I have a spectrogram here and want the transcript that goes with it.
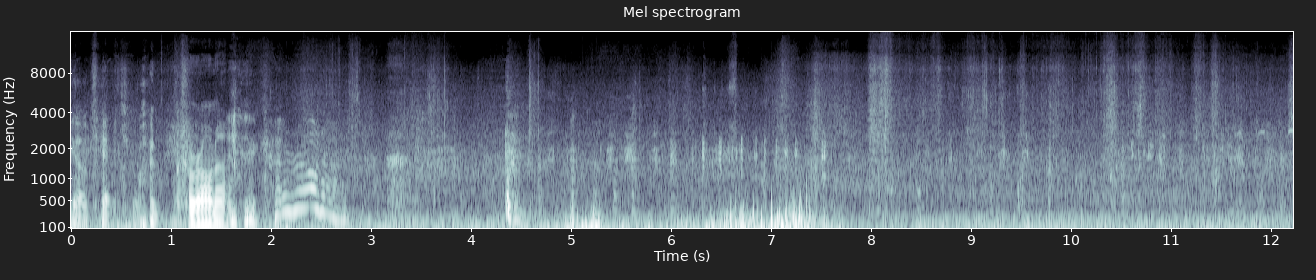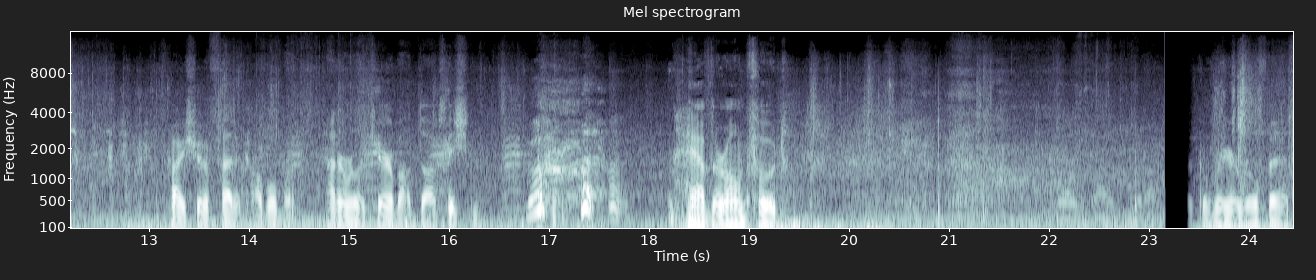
Go catch one. Corona. Corona. Probably should have fed a couple, but I don't really care about ducks. They should have their own food. Look over here real fast.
